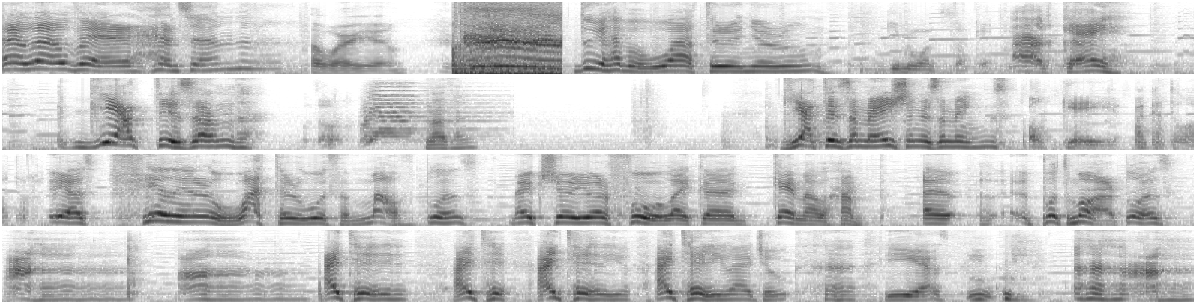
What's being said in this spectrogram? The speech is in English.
Hello there, handsome. How are you? Do you have a water in your room? Give me one second. Okay. Get this um. What's up? Nothing. Get this means. Okay, I got the water. Yes, fill your water with a mouth, please. Make sure you are full like a camel hump. Uh, uh, put more, please. Ah, ah. I tell you, I tell, I tell you, I tell you I joke. yes. why,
